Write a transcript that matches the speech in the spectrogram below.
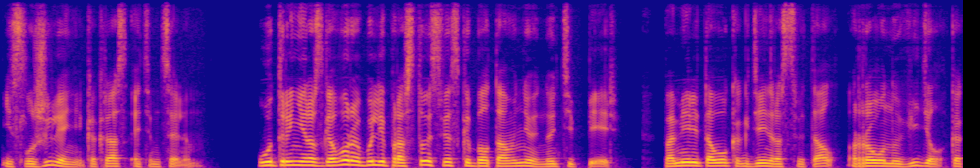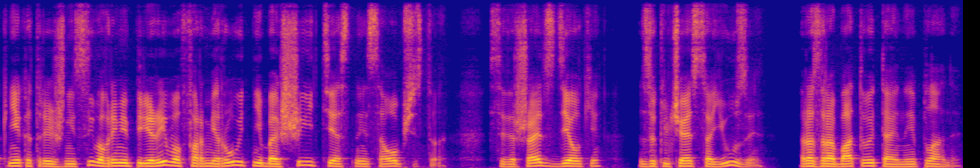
и служили они как раз этим целям. Утренние разговоры были простой светской болтовней, но теперь, по мере того, как день расцветал, Роун увидел, как некоторые жнецы во время перерыва формируют небольшие тесные сообщества, совершают сделки, заключают союзы, разрабатывают тайные планы.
